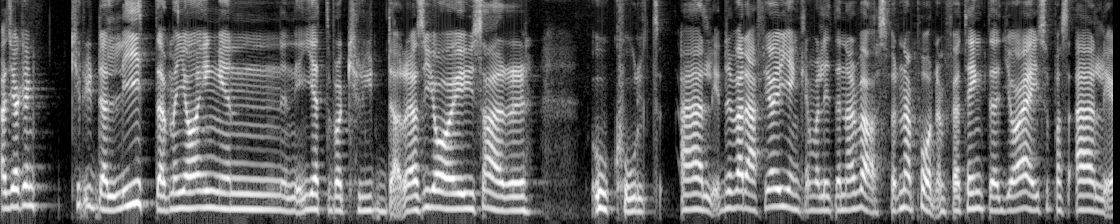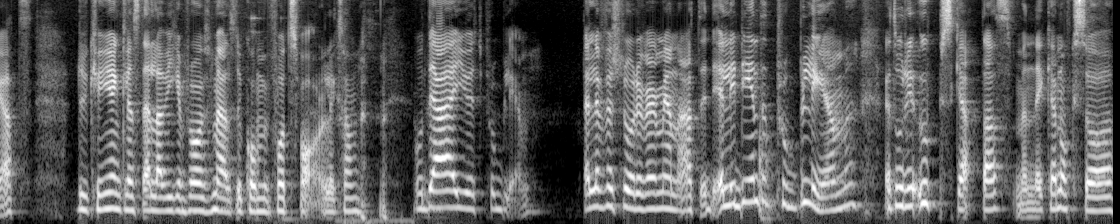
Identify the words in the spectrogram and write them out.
Alltså jag kan krydda lite, men jag är ingen jättebra kryddare. Alltså jag är ju så här okult ärlig. Det var därför jag egentligen var lite nervös för den här podden. För jag tänkte att jag är ju så pass ärlig att du kan ju egentligen ställa vilken fråga som helst, du kommer få ett svar liksom. Och det är ju ett problem. Eller förstår du vad jag menar? Att, eller det är inte ett problem. Jag tror det uppskattas, men det kan också...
